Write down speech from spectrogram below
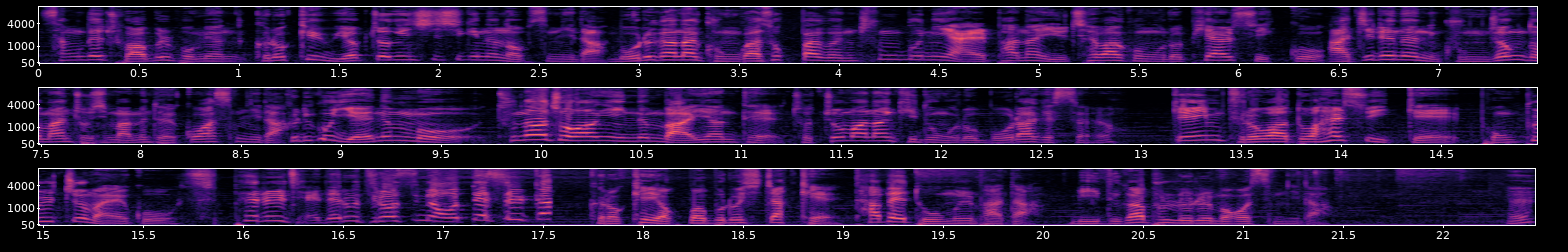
상대 조합을 보면 그렇게 위협적인 CC기는 없습니다. 모르가나 궁과 속박은 충분히 알파나 유체화 궁으로 피할 수 있고 아지르는 궁 정도만 조심하면 될 것 같습니다. 그리고 얘는 뭐 둔화 저항이 있는 마이한테 저 조만한 기둥으로 뭘 하겠어요? 게임 들어와도 할 수 있게 봉풀주를 말고 spell을 제대로 들었으면 어땠을까? 그렇게 역buff로 시작해 top의 도움을 받아 mid가 blue를 먹었습니다. 에?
